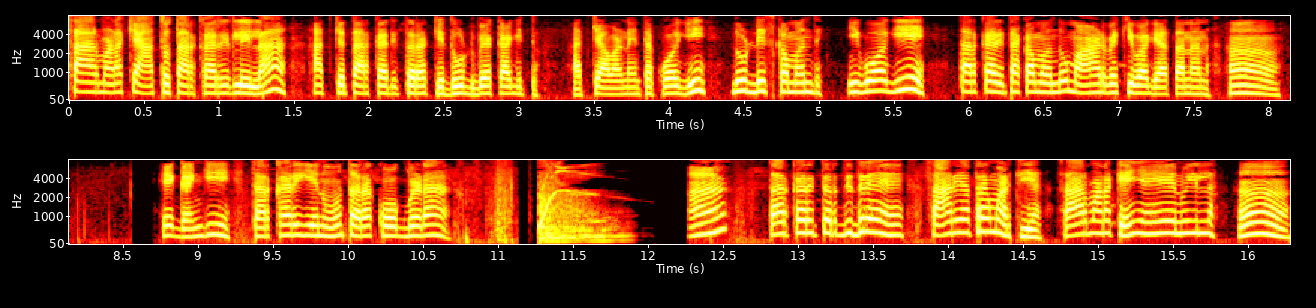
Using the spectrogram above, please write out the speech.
ಸಾರು ಮಾಡಕ್ಕೆ ಯಾತು ತರಕಾರಿ ಇರ್ಲಿಲ್ಲ. ಅದಕ್ಕೆ ತರಕಾರಿ ತರಕ್ಕೆ ದುಡ್ಡು ಬೇಕಾಗಿತ್ತು. ಅದಕ್ಕೆ ಅವಣೆ ತಕ ಹೋಗಿ ದುಡ್ಡು ಇಸ್ಕೊಂಬಂದು. ಈಗ ಹೋಗಿ ತರಕಾರಿ ತಕೊಂಬಂದು ಮಾಡ್ಬೇಕು ಇವಾಗ ಯಾತ ನಾನು. ಹಾ. ಏ ಗಂಗಿ, ತರಕಾರಿ ಏನು ತರಕ್ ಹೋಗ್ಬೇಡ. ತರಕಾರಿ ತರದಿದ್ರೆ ಸಾರು ಯಾತ್ರ ಮಾಡ್ತೀಯ? ಸಾರು ಮಾಡಕ್ಕೆ ಏನು ಇಲ್ಲ. ಹಾ.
